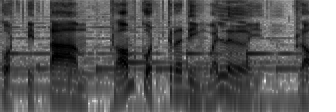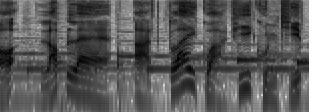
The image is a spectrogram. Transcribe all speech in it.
กดติดตามพร้อมกดกระดิ่งไว้เลย เพราะลับแลอาจใกล้กว่าที่คุณคิด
